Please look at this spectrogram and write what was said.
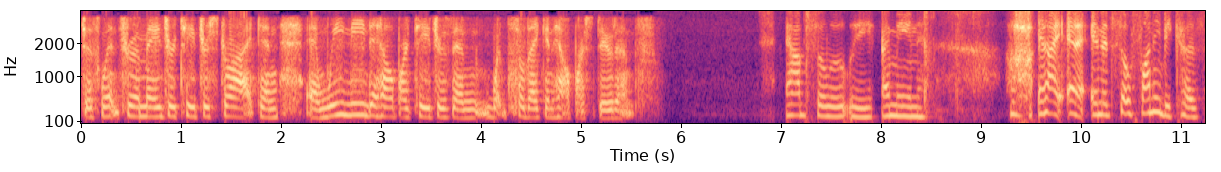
just went through a major teacher strike, and and we need to help our teachers and so they can help our students. Absolutely. I mean, and I and, and it's so funny because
